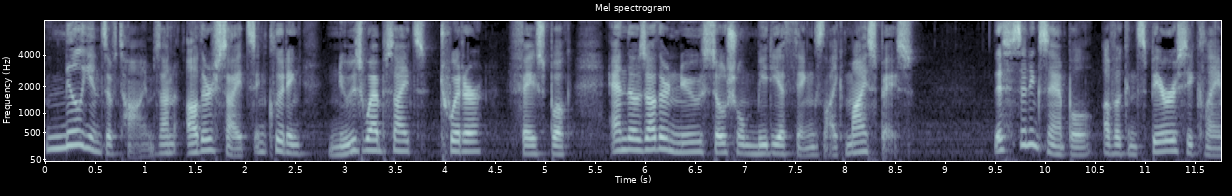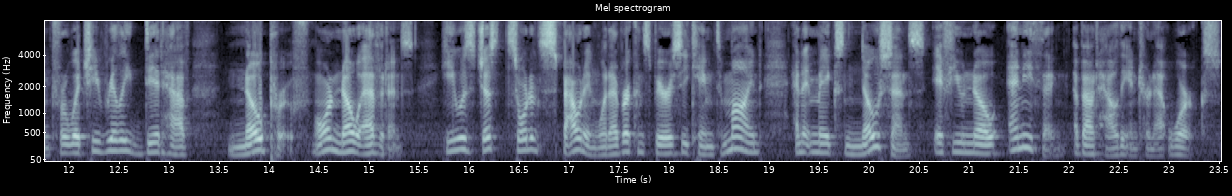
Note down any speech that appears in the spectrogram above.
millions of times on other sites, including news websites, Twitter, Facebook, and those other new social media things like MySpace. This is an example of a conspiracy claim for which he really did have no proof or no evidence. He was just sort of spouting whatever conspiracy came to mind, and it makes no sense if you know anything about how the internet works.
